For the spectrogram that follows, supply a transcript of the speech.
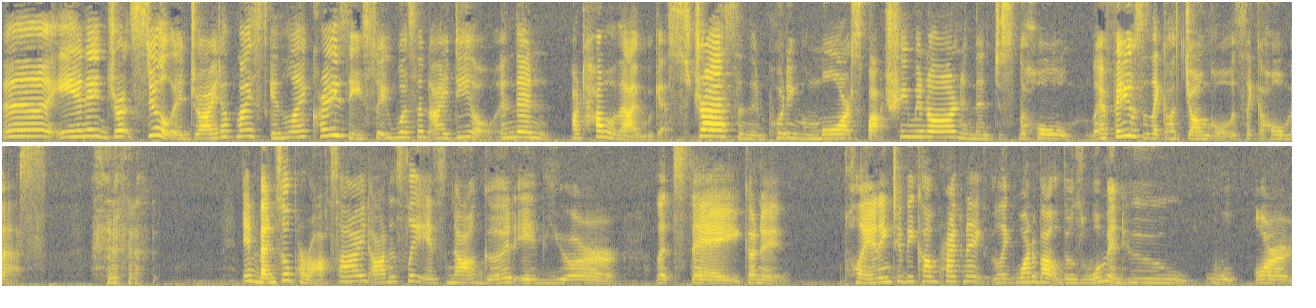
Uh, and it still, it dried up my skin like crazy, so it wasn't ideal. And then on top of that, I would get stressed and then putting more spot treatment on and then just the whole, my face is like a jungle. It's like a whole mess. In benzoyl peroxide, honestly, it's not good if you're, let's say, gonna planning to become pregnant? Like what about those women who are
